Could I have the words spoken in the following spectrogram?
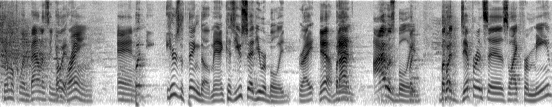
chemical imbalance in your Oh, yeah. brain, and But here's the thing, though, man, because you said you were bullied, right? Yeah, but I- And I was bullied. But, But- the difference is, like, for me,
